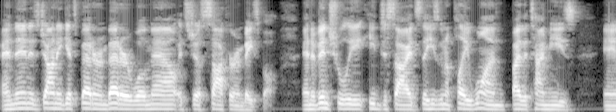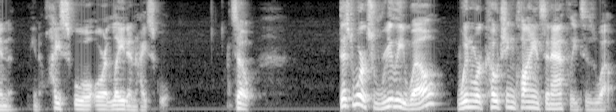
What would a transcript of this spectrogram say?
And then as Johnny gets better and better, well, now it's just soccer and baseball. And eventually he decides that he's going to play one by the time he's in you know high school or late in high school. So this works really well when we're coaching clients and athletes as well.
